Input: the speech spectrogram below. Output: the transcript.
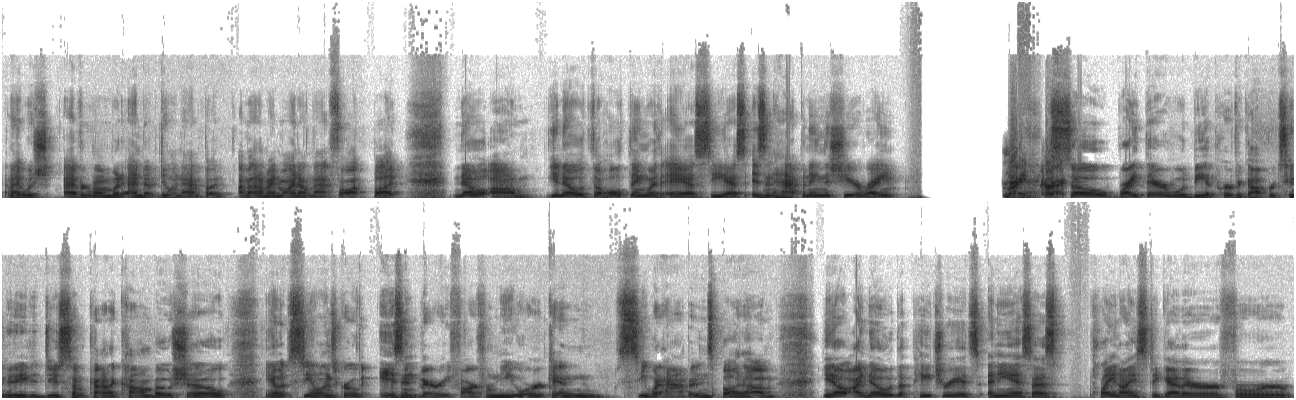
And I wish everyone would end up doing that, but I'm out of my mind on that thought. But no, um, you know, the whole thing with ASCS isn't happening this year, right? Right, correct. So right there would be a perfect opportunity to do some kind of combo show. You know, Selinsgrove isn't very far from New York, and see what happens. But um, you know, I know the Patriots and ESS play nice together for.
